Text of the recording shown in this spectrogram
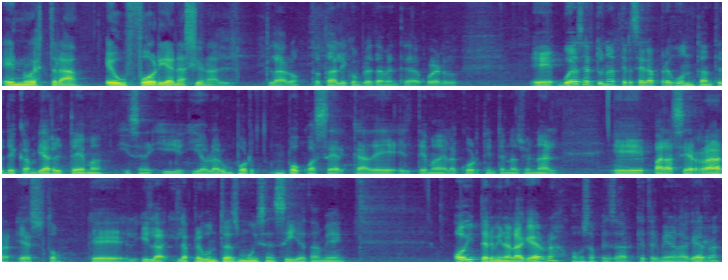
en nuestra euforia nacional. Claro, total y completamente de acuerdo. Eh, voy a hacerte una tercera pregunta antes de cambiar el tema y, hablar un, poco acerca del tema de la Corte Internacional. Eh, para cerrar esto, que, y, la, pregunta es muy sencilla también. Hoy termina la guerra, vamos a pensar que termina la guerra.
